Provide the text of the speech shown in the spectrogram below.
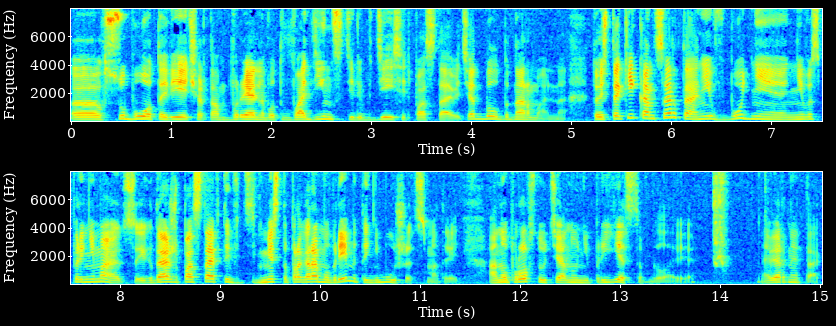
э, суббота вечер, там, в- реально вот в 11 или в 10 поставить, это было бы нормально. То есть, такие концерты, они в будни не воспринимаются. Их даже поставь ты в- вместо программы время, ты не будешь это смотреть. Оно просто у тебя, ну, не приестся в голове. Наверное, так.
